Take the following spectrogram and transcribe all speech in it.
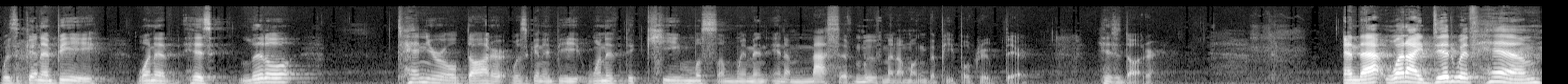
was going to be one of his little 10 year old daughter was going to be one of the key Muslim women in a massive movement among the people group there. His daughter. And that, what I did with him,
